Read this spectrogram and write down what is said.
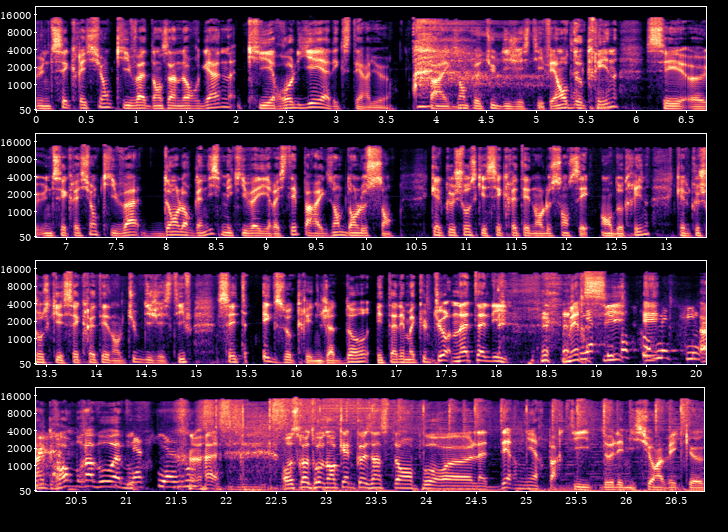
une sécrétion qui va dans un organe qui est relié à l'extérieur. Ah. Par exemple, le tube digestif. Et endocrine, c'est euh, une sécrétion qui va dans l'organisme et qui va y rester, par exemple, dans le sang. Quelque chose qui est sécrété dans le sang, c'est endocrine. Quelque chose qui est sécrété dans le tube digestif, c'est exocrine. J'adore étaler ma culture. Nathalie, merci, Merci pour ce cours de et médecine. un grand bravo à vous. Merci à vous. On se retrouve dans quelques instants pour euh, la dernière partie de l'émission avec euh,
